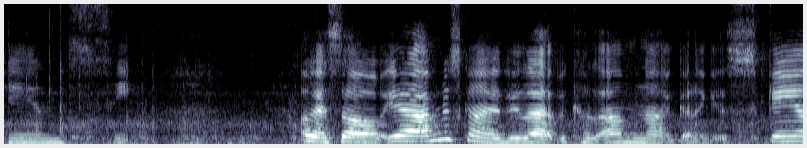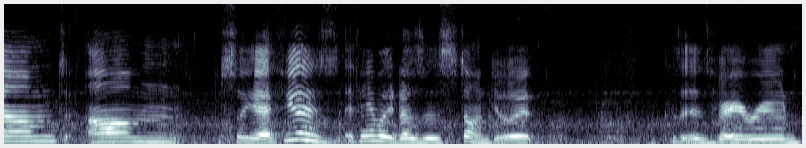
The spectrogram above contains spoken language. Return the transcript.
Can see. Okay so yeah I'm just gonna do that because I'm not gonna get scammed. Um so yeah if you guys if anybody does this don't do it. Because it is very rude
